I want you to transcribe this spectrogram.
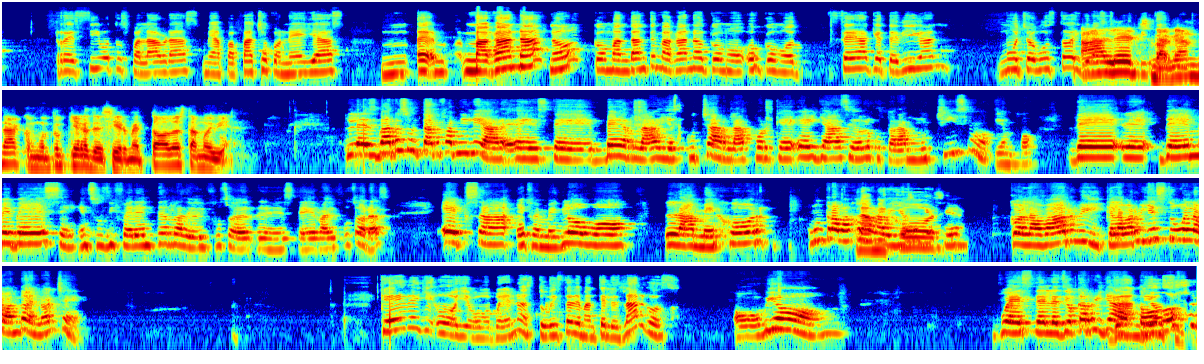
recibo tus palabras, me apapacho con ellas eh, Magana, ¿no? Comandante Magana o como, o como sea que te digan, mucho gusto. Y Alex Maganda, como tú quieras decirme, todo está muy bien. Les va a resultar familiar este, verla y escucharla porque ella ha sido locutora muchísimo tiempo de, de, MBS en sus diferentes radiodifusoras, este, radiodifusoras, EXA, FM Globo, La Mejor, un trabajo maravilloso. Con la Barbie, que la Barbie ya estuvo en la banda de noche. ¿Qué de... Oye, bueno, estuviste de manteles largos. Obvio. Pues te les dio carrilla a todos.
